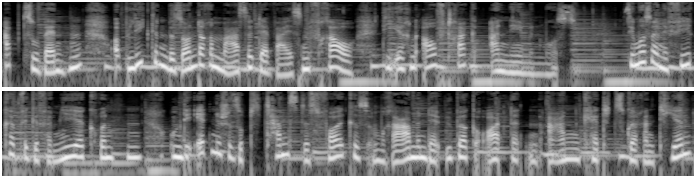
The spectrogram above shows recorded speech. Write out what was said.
abzuwenden, obliegt in besonderem Maße der weißen Frau, die ihren Auftrag annehmen muss. Sie muss eine vielköpfige Familie gründen, um die ethnische Substanz des Volkes im Rahmen der übergeordneten Ahnenkette zu garantieren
